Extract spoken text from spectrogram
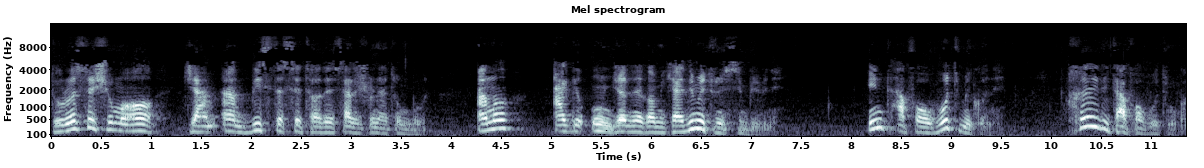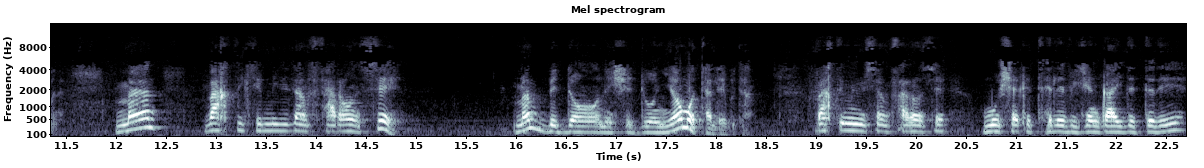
درست شما جمعا 20 ستاره سرشونتون بود. اما اگه اونجا نگاه می‌کردی می‌تونستیم ببینین. این تفاوت می‌کنه. خیلی تفاوت می‌کنه. من وقتی که می‌دیدم فرانسه من به دانش دنیا مطلع بودم. وقتی می فرانسه موشک تلویزیون گایدت داره.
